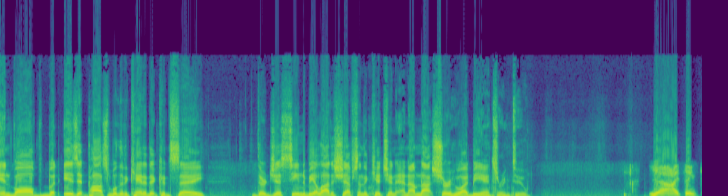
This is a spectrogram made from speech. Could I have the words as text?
involved. But is it possible that a candidate could say, there just seem to be a lot of chefs in the kitchen, and I'm not sure who I'd be answering to? Yeah, I think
